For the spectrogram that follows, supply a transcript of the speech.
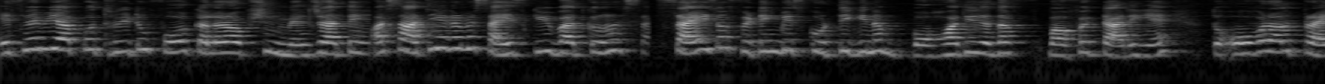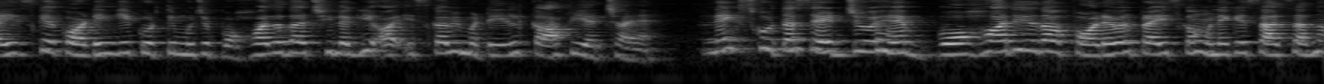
इसमें भी आपको three two four colour option मिल जाते हैं। और साथ ही अगर मैं साइज़ की भी बात करूँ ना साइज़ और फिटिंग भी इस कुर्ती की ना बहुत ही ज़्यादा परफेक्ट आ रही है। तो ओवरऑल प्राइस के अकॉर्डिंग ये कुर्ती मुझे बहुत ज़्यादा अच्छी लगी और इसका भी मटेरियल काफ़ी अच्छा है। नेक्स्ट कुर्ता सेट जो है, बहुत ही ज़्यादा अफोर्डेबल प्राइस का होने के साथ साथ ना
